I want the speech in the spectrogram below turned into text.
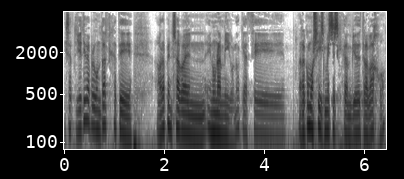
Exacto. Yo te iba a preguntar, fíjate, ahora pensaba en, en un amigo, ¿no? Que hace, ahora como seis meses que cambió de trabajo,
